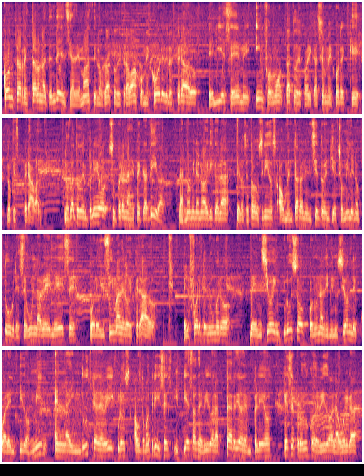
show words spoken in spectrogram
contrarrestaron la tendencia, además de los datos de trabajo mejores de lo esperado, el ISM informó datos de fabricación mejores que lo que esperaban. Los datos de empleo superan las expectativas. Las nóminas no agrícolas de los Estados Unidos aumentaron en 128.000 en octubre, según la BLS, por encima de lo esperado. El fuerte número venció incluso con una disminución de 42.000 en la industria de vehículos automotrices y piezas debido a la pérdida de empleos que se produjo debido a la huelga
